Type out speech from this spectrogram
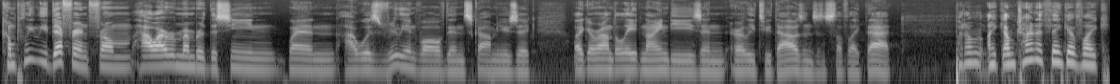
completely different from how I remembered the scene when I was really involved in ska music, like around the late '90s and early 2000s and stuff like that. but I'm like I'm trying to think of like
